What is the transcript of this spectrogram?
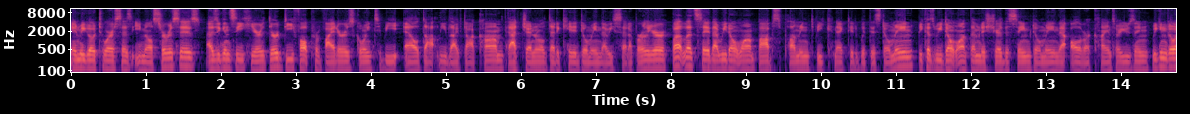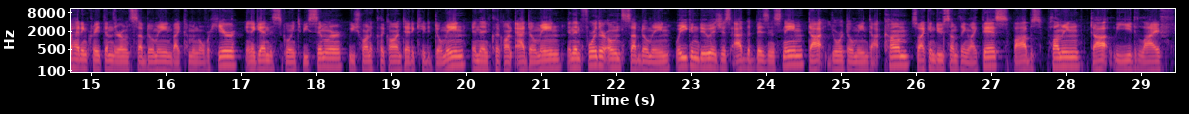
and we go to where it says email services, as you can see here, their default provider is going to be l.leadlife.com, that general dedicated domain that we set up earlier. But let's say that we don't want Bob's Plumbing to be connected with this domain because we don't want them to share the same domain that all of our clients are using. We can go ahead and create them their own subdomain by coming over here. And again, this is going to be similar. We just want to click on dedicated domain and then click on add domain. And then for their own subdomain, what you can do is just add the business name dot yourdomain.com. So I can do something like this, Bob's Plumbing dot lead life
